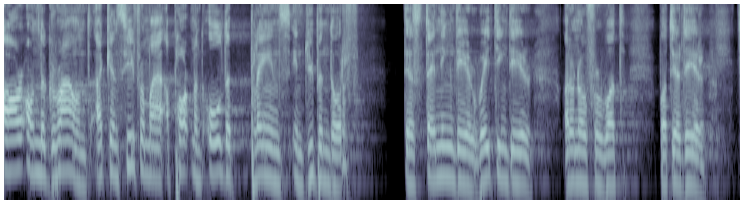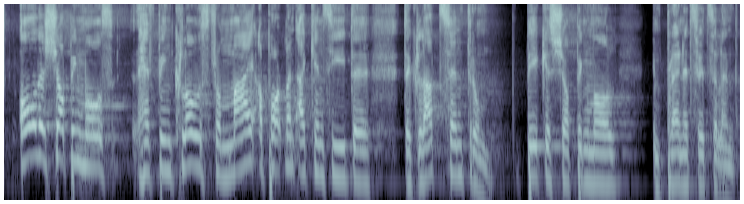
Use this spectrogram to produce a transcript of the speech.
are on the ground. I can see from my apartment all the planes in Dübendorf. They're standing there, waiting there. I don't know for what, but they're there. All the shopping malls have been closed. From my apartment, I can see the, the Glattzentrum, biggest shopping mall in planet Switzerland.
